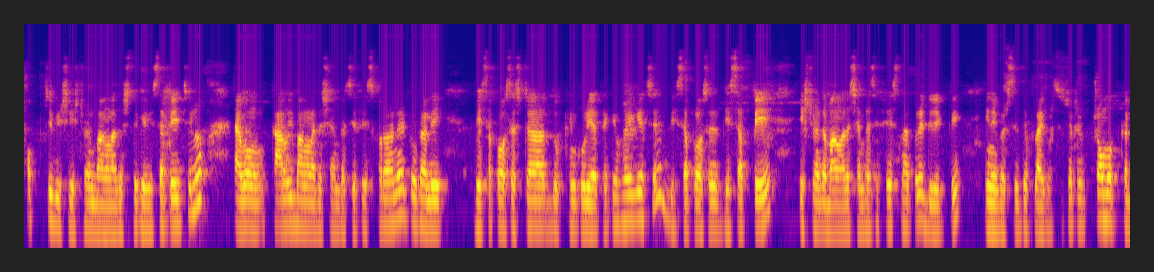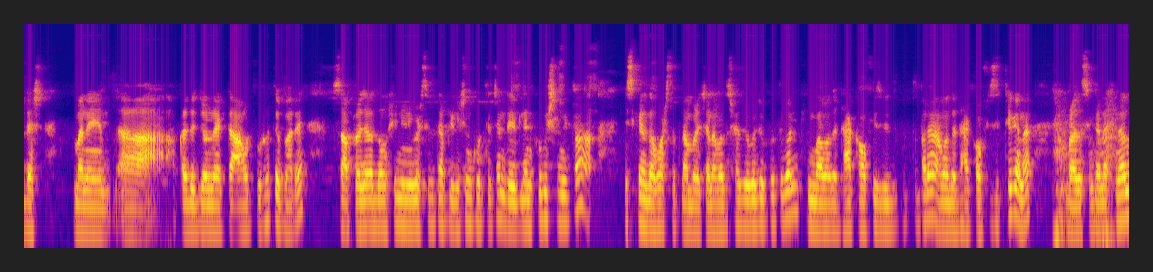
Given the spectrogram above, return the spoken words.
সবচেয়ে বেশি স্টুডেন্ট বাংলাদেশ থেকে ভিসা পেয়েছিল এবং কারোই বাংলাদেশে এম্বাসি ফেস করা হয়নি। টোটালি ভিসা প্রসেসটা দক্ষিণ কোরিয়া থেকে হয়ে গেছে। ভিসা প্রসেস ভিসা পেয়ে স্টুডেন্টরা বাংলাদেশ এম্বাসি ফেস না করে ডিরেক্টলি ইউনিভার্সিটিতে ফ্লাই করছে। সেটা চমৎকার মানে আপনাদের জন্য একটা আউটপুট হতে পারে। সো আপনারা যারা দংশন ইউনিভার্সিটিতে অ্যাপ্লিকেশন করতে চান ডেডলাইন খুবই সীমিত। স্ক্রিনে দেওয়া হোয়াটসঅ্যাপ নাম্বারে চান আমাদের সাথে যোগাযোগ করতে পারেন, কিংবা আমাদের ঢাকা অফিস ভিজিট করতে পারেন। আমাদের ঢাকা অফিসের ঠিকানা ব্রাদার্স ইন্টারন্যাশনাল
